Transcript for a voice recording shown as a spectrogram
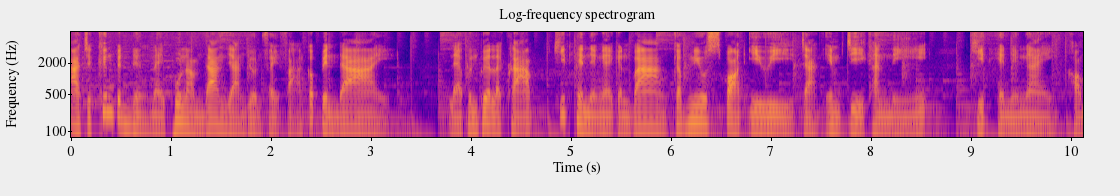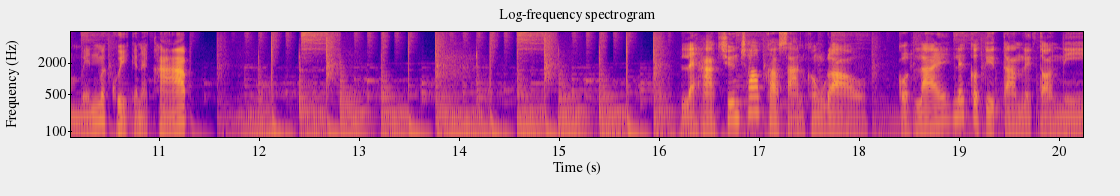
อาจจะขึ้นเป็นหนึ่งในผู้นำด้านยานยนต์ไฟฟ้าก็เป็นได้ แล้วเพื่อนๆล่ะครับ คิดเห็นยังไงกันบ้างกับ New Sport EV จาก MG คันนี้ คิดเห็นยังไง คอมเมนต์มาคุยกันนะครับ และหากชื่นชอบข่าวสารของเรา กดไลค์และกดติดตามเลยตอนนี้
